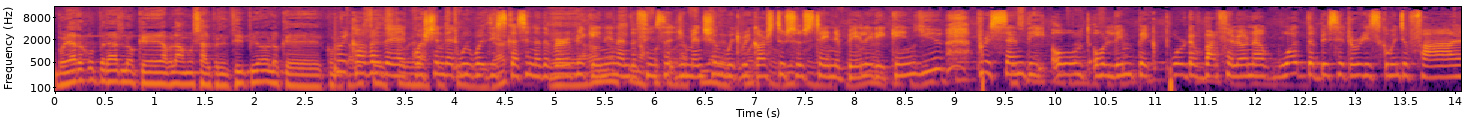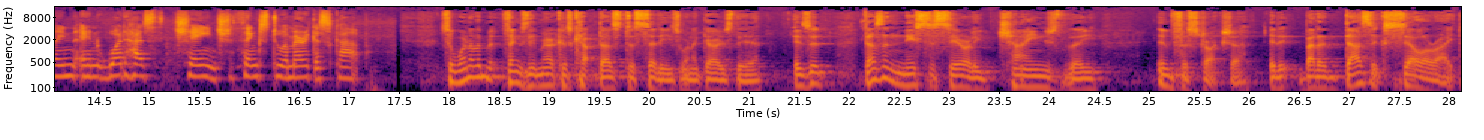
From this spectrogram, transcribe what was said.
Voy a recuperar lo que hablamos al principio, lo que Recover the question that we were discussing at the very Eh, beginning and the things that you mentioned with regards to sustainability. Can you present the old Olympic port of Barcelona, what the visitor is going to find, and what has changed thanks to America's Cup? So one of the things the America's Cup does to cities when it goes there is it doesn't necessarily change the infrastructure, it, but it does accelerate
